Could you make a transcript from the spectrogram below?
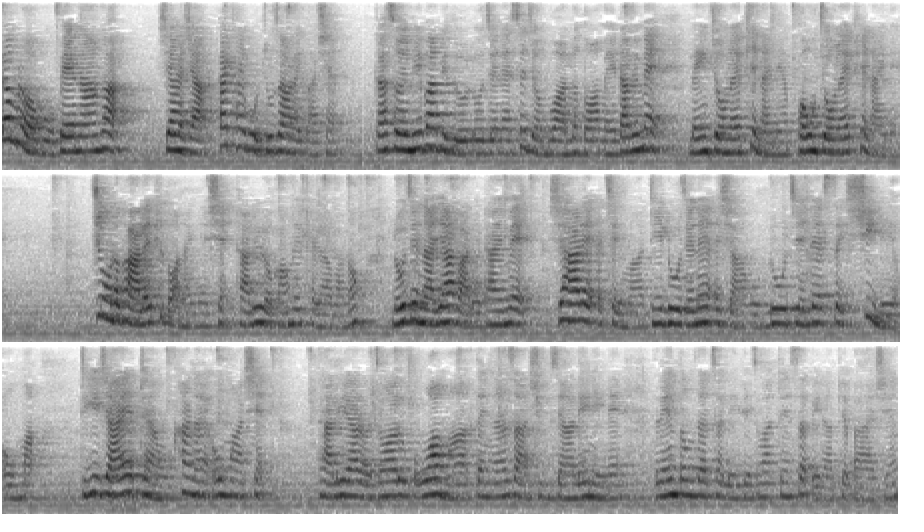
တက်မတော်ကိုဘယ်နာကရရတိုက်ခိုက်ဖို့စူးစမ်းလိုက်ပါရှင် ဒါဆိုရင်မိဘပြည်သူတို့လိုချင်တဲ့စစ်ကြုံဘဝလွတ်သွားမယ်ဒါပေမဲ့လိန်ကြုံလည်းဖြစ်နိုင်တယ်ဘုံကြုံလည်းဖြစ်နိုင်တယ်ကြုံတစ်ခါလည်းဖြစ်သွားနိုင်တယ်ရှင်ဒါလေးတော့ကောင်းတဲ့ထဲတာပါနော်လိုချင်တာရပါတယ်ဒါပေမဲ့ရတဲ့အချိန်မှာဒီလိုချင်တဲ့အရာကိုလိုချင်တဲ့စိတ်ရှိနေအောင်မှဒီအရာရဲ့ဒဏ်ကိုခံနိုင်အောင်မှရှင့်ဒါလေးကတော့ကျွန်တော်တို့ဘဝမှာသင်ခန်းစာယူစရာလေးအနေနဲ့သတင်းသုံးသပ်ချက်လေးဖြစ်ကျွန်မတင်ဆက်ပေးတာဖြစ်ပါရှင်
